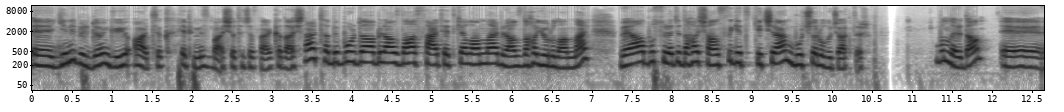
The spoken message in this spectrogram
e, yeni bir döngüyü artık hepimiz başlatacağız arkadaşlar. Tabi burada biraz daha sert etki alanlar, biraz daha yorulanlar veya bu süreci daha şanslı geçiren burçlar olacaktır. Bunları da e,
